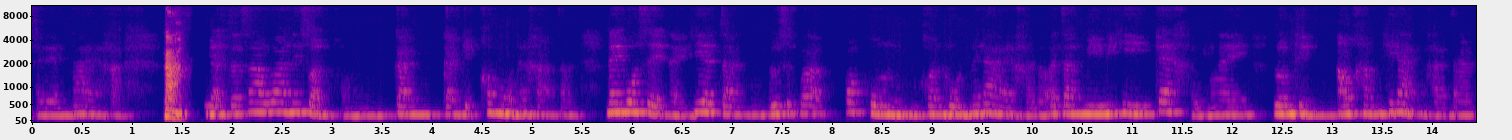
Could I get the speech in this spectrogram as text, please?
ชายแดนใต้นะคะ ค่ะ อยากจะทราบว่าในส่วนของการการเก็บข้อมูลนะคะอาจารย์ในโปรเซสไหนที่อาจารย์รู้สึกว่าควบคุมหรือคอนโทรลไม่ได้อะค่ะแล้วอาจารย์มีวิธีแก้ไขยังไง รวมถึงเอาคำที่ได้นะคะอาจารย์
